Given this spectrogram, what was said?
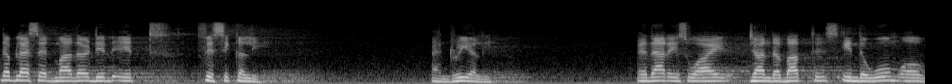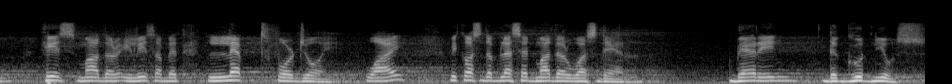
The Blessed Mother did it physically and really. And that is why John the Baptist, in the womb of his mother Elizabeth, leapt for joy. Why? Because the Blessed Mother was there, bearing the good news,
